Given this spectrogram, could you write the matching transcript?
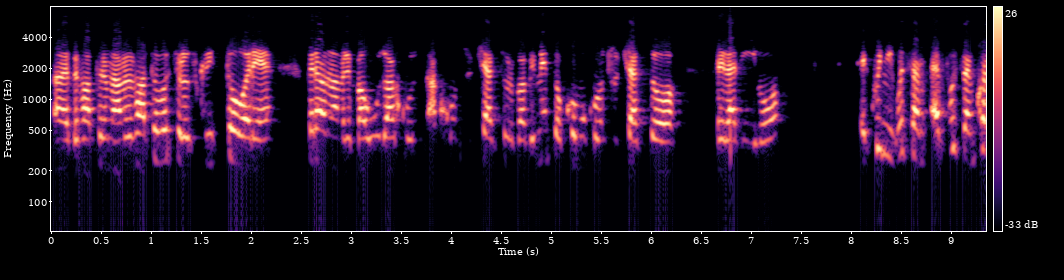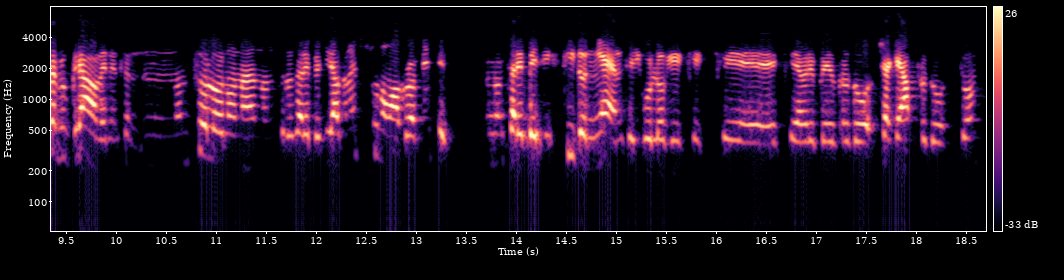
avrebbe fatto, avrebbe fatto forse lo scrittore, però non avrebbe avuto alcun, alcun successo probabilmente o comunque un successo relativo. E quindi questo è forse ancora più grave, non solo non, non se lo sarebbe tirato nessuno, ma probabilmente non sarebbe esistito niente di quello che, che, che, che prodotto, cioè che ha prodotto.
